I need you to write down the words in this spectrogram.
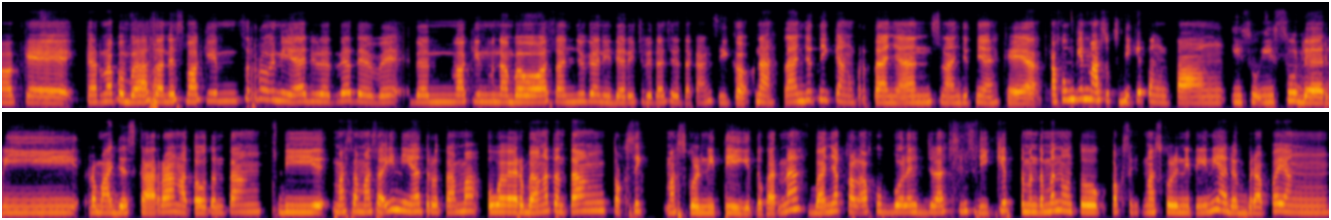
Oke, karena pembahasannya semakin seru ini ya dilihat-lihat ya, Be. Dan makin menambah wawasan juga nih dari cerita-cerita Kang Siko. Nah, lanjut nih Kang, pertanyaan selanjutnya. Kayak, aku mungkin masuk sedikit tentang isu-isu dari remaja sekarang atau tentang di masa-masa ini ya, terutama aware banget tentang toxic masculinity gitu. Karena banyak kalau aku boleh jelasin sedikit teman-teman untuk toxic masculinity ini ada berapa yang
